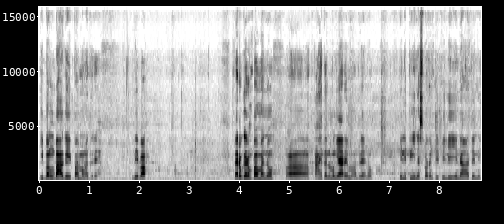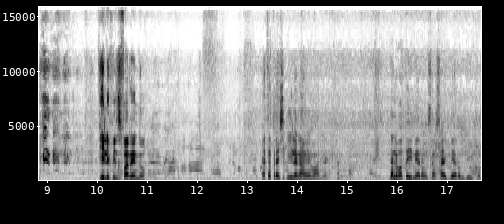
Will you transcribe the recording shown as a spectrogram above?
ibang bagay pa mga dre. 'Di ba? Pero ganun pa man no, ah, kahit anong mangyari mga dre no. Pilipinas pa rin pipiliin natin eh. Philippines pa rin no. Ito tricycle namin mga dre. Dalawa to eh, merong isang side, meron dito.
